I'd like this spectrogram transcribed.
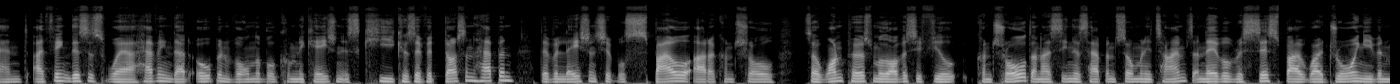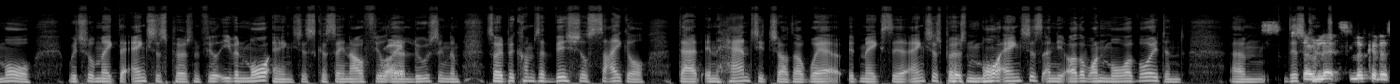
And I think this is where having that open, vulnerable communication is key because if it doesn't happen, the relationship will spiral out of control. So one person will obviously feel controlled, and I've seen this happen so many times, and they will resist by withdrawing even more, which will make the anxious person feel even more anxious because they now feel right. they're losing them. So it becomes a vicious cycle that enhance each other, where it makes the anxious person more anxious and the other one more avoidant. Um, so let's look at a,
